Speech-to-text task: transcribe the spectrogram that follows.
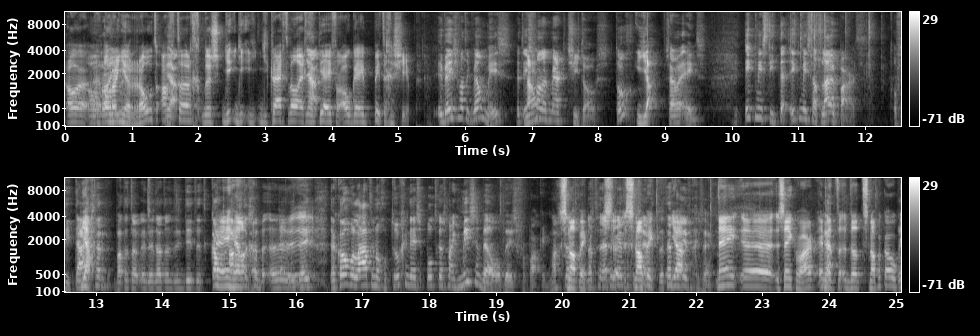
eh, o- eh, Oranje. oranje-roodachtig. Dus je, je, je krijgt wel echt Ja. het idee van, oké, pittige chip. Weet je wat ik wel mis? Het is Nou? van het merk Cheetos, toch? Ja, Zijn we eens? Ik mis, die ik mis dat luipaard. Of die tijger, wat het ook, dat, dit, dit katachtige... Nee, deze- daar komen we later nog op terug in deze podcast, maar ik mis hem wel op deze verpakking. Mag Snap dat, ik. Dat heb ik even snap gezegd. ik. Dat heb Ja. ik even gezegd. nee, zeker waar. En Ja. dat, dat snap ik ook.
